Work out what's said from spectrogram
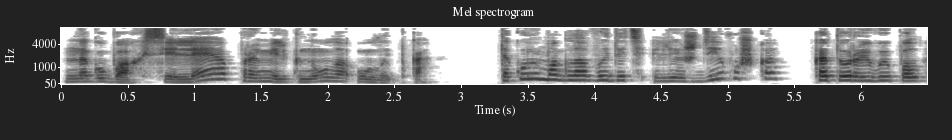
На губах Селея промелькнула улыбка. Такую могла выдать лишь девушка, которой выпал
